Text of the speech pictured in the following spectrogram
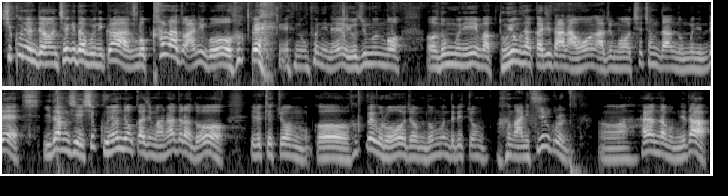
19년 전 책이다 보니까 뭐 칼라도 아니고 흑백 논문이네요. 요즘은 뭐 어, 논문이 막 동영상까지 다 나온 아주 뭐 최첨단 논문인데 이 당시 19년 전까지만 하더라도 이렇게 좀그 흑백으로 좀 논문들이 좀 많이 후줄글 어, 하였나 봅니다.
